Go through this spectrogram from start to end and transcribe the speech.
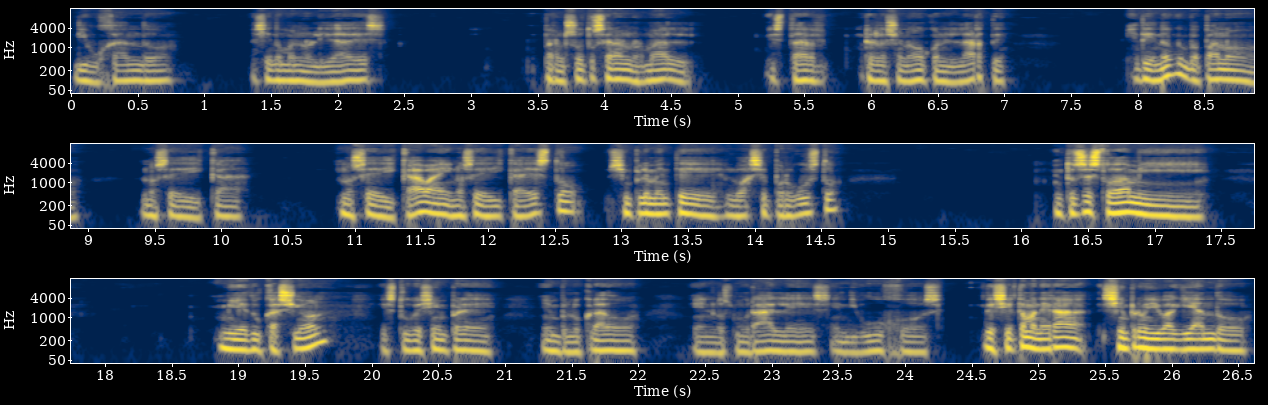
dibujando, haciendo manualidades. Para nosotros era normal estar relacionado con el arte. Entendiendo que mi papá no, no se dedica, no se dedicaba y no se dedica a esto, simplemente lo hace por gusto. Entonces toda mi, mi educación. Estuve siempre involucrado en los murales, en dibujos. De cierta manera, siempre me iba guiando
